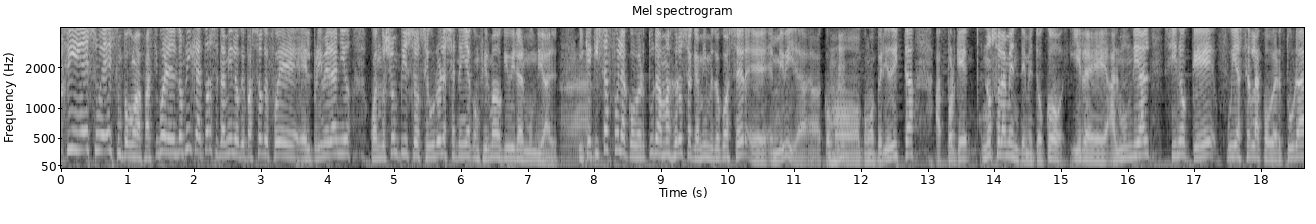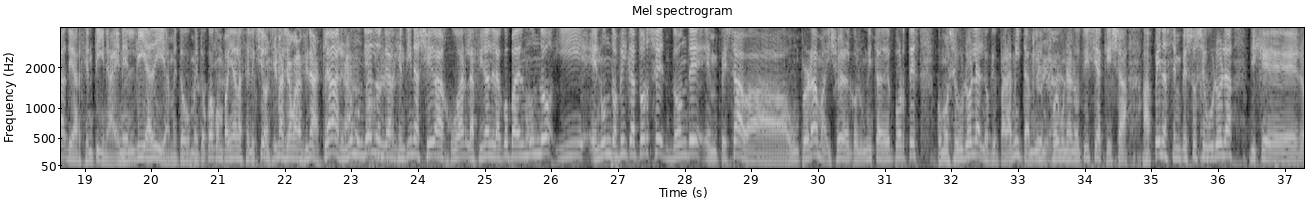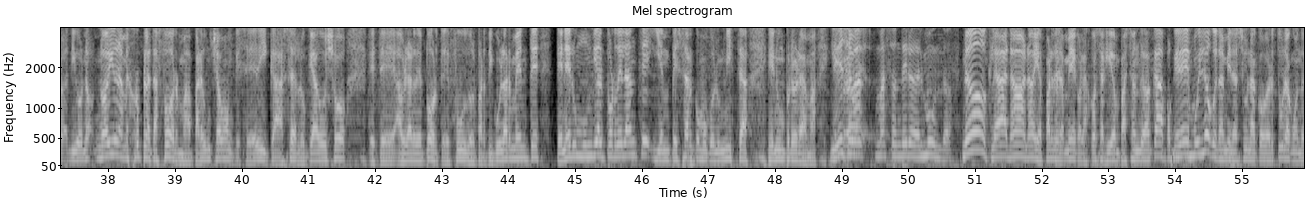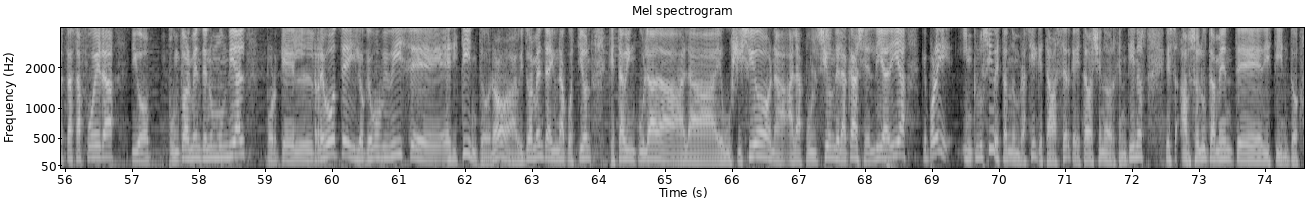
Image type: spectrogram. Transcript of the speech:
Sí, eso es un poco más fácil. Bueno, en el 2014 también lo que pasó que fue el primer año, cuando yo empiezo Segurola ya tenía confirmado que iba a ir al Mundial. Y que quizás fue la cobertura más grosa que a mí me tocó hacer eh, en mi vida ah, como, como periodista, ah, porque no solamente me tocó ir eh, al Mundial, sino que fui a hacer la cobertura de Argentina, en el día a día, me, tocó me tocó acompañar la selección. Encima llegamos a la final. Claro, en un mundial donde Argentina llega a jugar la final de la Copa del Mundo y en un 2014 donde empezaba un programa y yo era el columnista de deportes como Segurola, lo que para mí también fue una noticia que ya apenas empezó Segurola, dije, no, digo, no, no había una mejor plataforma para un chabón que se dedica a hacer lo que hago yo, este, hablar de deporte, de fútbol particularmente, tener un mundial por delante y empezar como columnista en un programa. Y el de esa programa más hondero del mundo. no, claro, no, no, y aparte también con las cosas que iban pasando acá, porque es muy loco también hacer una cobertura cuando estás afuera, digo, puntualmente en un mundial, porque el rebote y lo que vos vivís eh, es distinto, ¿no? Habitualmente hay una cuestión que está vinculada a la ebullición, a, a la pulsión de la calle, el día a día, que por ahí, inclusive estando en Brasil, que estaba cerca y estaba lleno de argentinos, es absolutamente distinto.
